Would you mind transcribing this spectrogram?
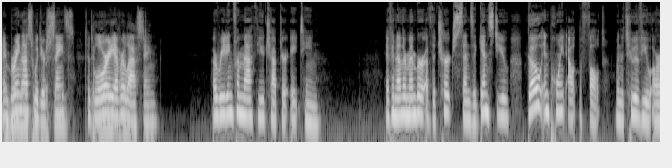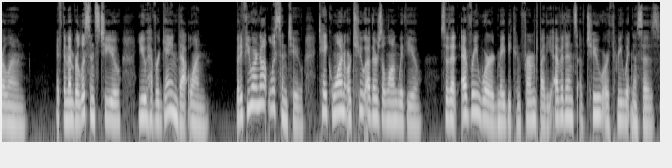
and bring us with your saints to glory everlasting. A reading from Matthew chapter 18. If another member of the church sins against you, go and point out the fault when the two of you are alone. If the member listens to you, you have regained that one. But if you are not listened to, take one or two others along with you, so that every word may be confirmed by the evidence of two or three witnesses.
